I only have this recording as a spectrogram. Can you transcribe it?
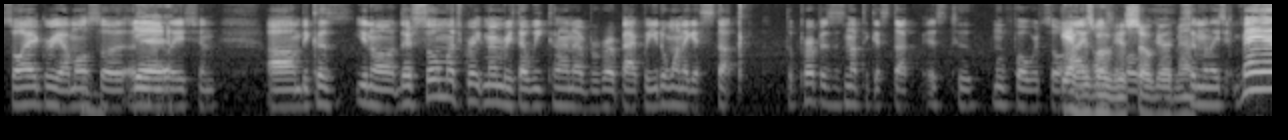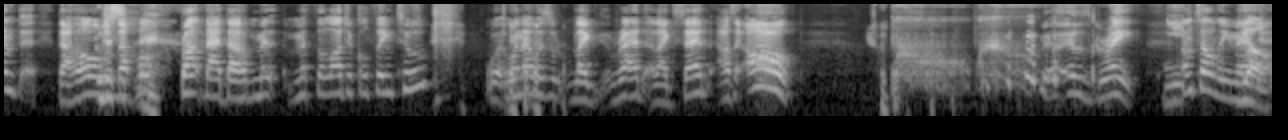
So I agree. I'm also a Yeah. simulation, um, because you know there's so much great memories that we kind of revert back, but you don't want to get stuck. The purpose is not to get stuck; is to move forward. So Damn, I this movie is so good, man. Simulation, man. The, the whole Just- the whole brought that the myth- mythological thing too. When I was like read like said, I was like, oh, it was great. You- I'm telling you, man, Yo,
